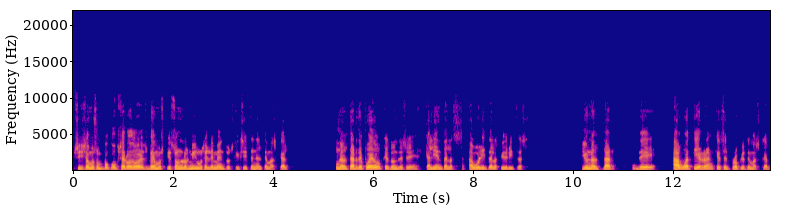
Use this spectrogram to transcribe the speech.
si somos un poco observadores, vemos que son los mismos elementos que existen en el temazcal un altar de fuego, que es donde se calientan las abuelitas, las piedritas, y un altar de agua-tierra, que es el propio temazcal.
